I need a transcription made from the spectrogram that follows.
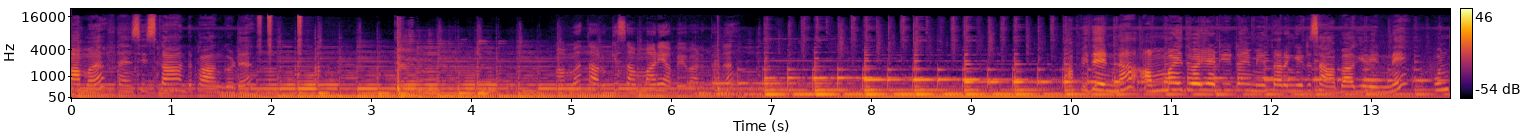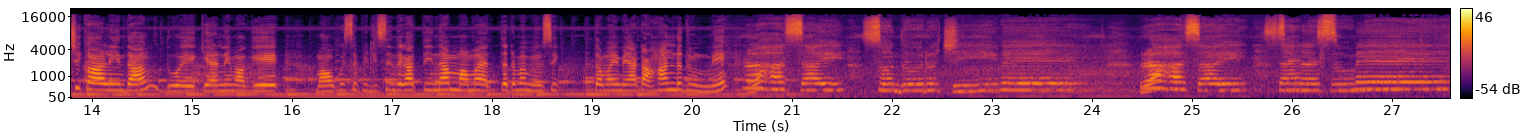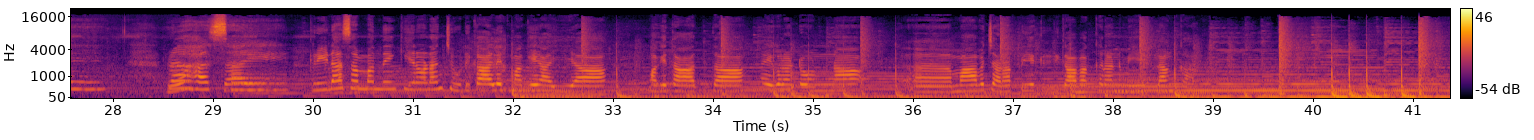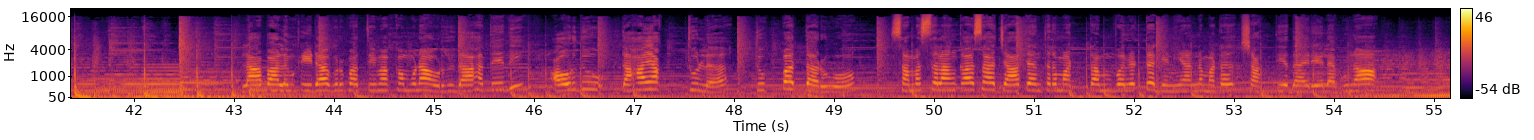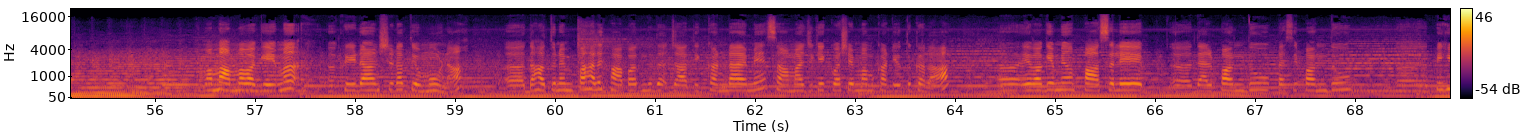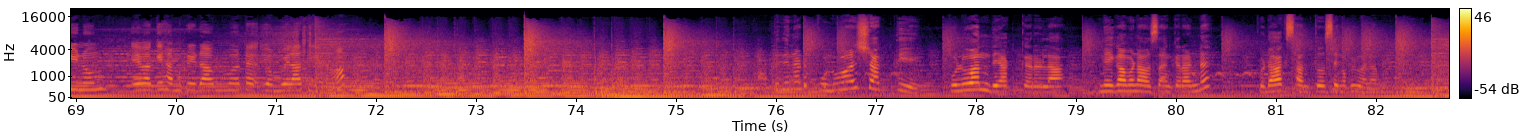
මම ෆ්‍රැන්සිස්කා හඳ පාංගොඩ මම තරුකි සම්මානය අබේවර්ධන අපි දෙන්න අම්මයි දුවයි ඇටියටයි මේ තරගයට සහභාගි වෙන්නේ. පුංචි කාලේ ඉඳන් දුව ඒ කියන්නේ මගේ මව්කුස පිළිසිඳගත් ඉඳන් මම ඇත්තටම මියුසික් තමයි මෙයාට අහන්න දුන්නේ. රහසයි සොඳුරු ජීවේ. රහසයි සැනසුමේ රහසයි ක්‍රීඩා සම්බන්ධයෙන් කියනවා නම් චූටි කාලෙත් මගේ අයියා මගේ තාත්තා ඒගොල්ලන්ට ඕන අ, මාව ජනප්‍රිය ක්‍රීඩිකාවක් කරන්න මේ ලංකාවේ. ලාබාලම ක්‍රීඩා ගුරු පත්වීමක් හම්බුණා අවුරුදු 17 දී අවුරුදු 10ක් තුල දුප්පත් දරුවෝ සමස්ත ලංකා සහ ජාත්‍යන්තර මට්ටම් වලට ගෙනියන්න මට ශක්තිය ධෛර්යය ලැබුණා. මම අම්ම වගේම ක්‍රීඩාංශයටත් යොමු වුණා. දහතුනෙන් පහල පාපන්ද ජාතික කණ්ඩායමේ සාමාජිකෙක් වශයෙන් මම කටයුතු කරා ඒ වගේ මෙ පාසලේ දැල්පන්දු පැසිපන්දු පිහිනුම් ඒ වගේ හැම ක්‍රීඩාවට යොමු වෙලා තියෙනවා. අපි දෙන්නට පුළුවන් ශක්තිය පුළුවන් දෙයක් කරලා මේ ගමන අවසන් කරන්න ගොඩාක් සන්තෝෂයෙන් අපි බලමු.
